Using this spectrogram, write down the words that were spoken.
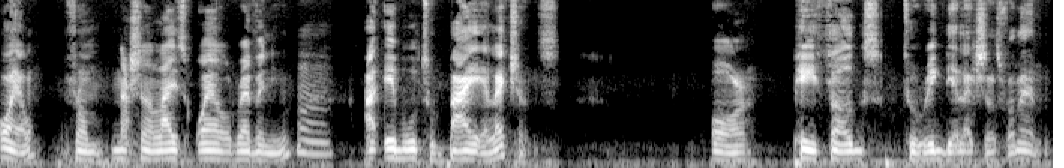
oil, from nationalized oil revenue, are able to buy elections or pay thugs to rig the elections for them.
